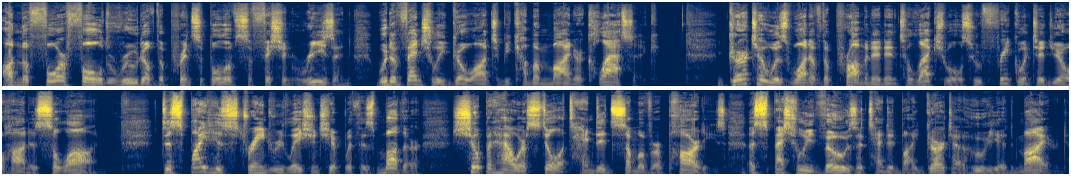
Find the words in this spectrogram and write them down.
On the fourfold root of the principle of sufficient reason would eventually go on to become a minor classic. Goethe was one of the prominent intellectuals who frequented Johanna's salon. Despite his strained relationship with his mother, Schopenhauer still attended some of her parties, especially those attended by Goethe, who he admired.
